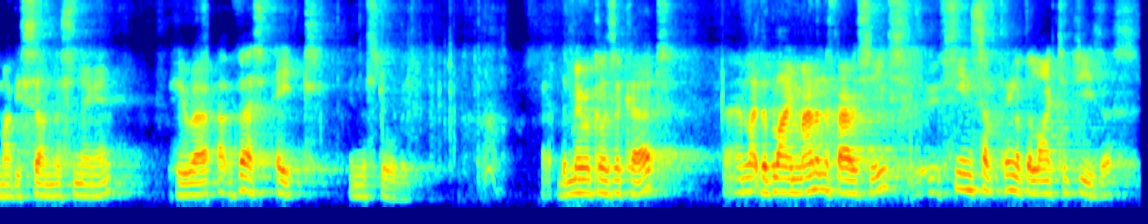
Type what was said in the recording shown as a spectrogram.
There might be some listening in who are at verse 8 in the story. Uh, the miracle has occurred, and like the blind man and the Pharisees, who've seen something of the light of Jesus,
